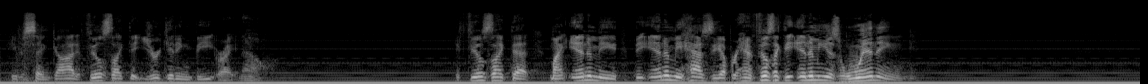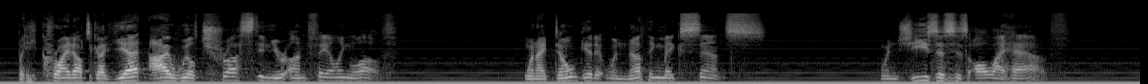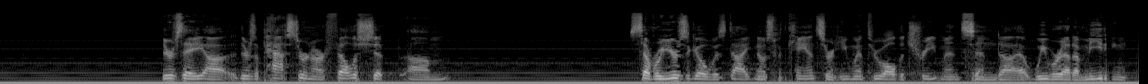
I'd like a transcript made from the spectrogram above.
He was saying, God, it feels like that you're getting beat right now. It feels like that my enemy, the enemy has the upper hand. It feels like the enemy is winning. But he cried out to God, Yet I will trust in your unfailing love. When I don't get it, when nothing makes sense, when Jesus is all I have. There's a, uh, there's a pastor in our fellowship um, several years ago was diagnosed with cancer and he went through all the treatments and uh, we were at a meeting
